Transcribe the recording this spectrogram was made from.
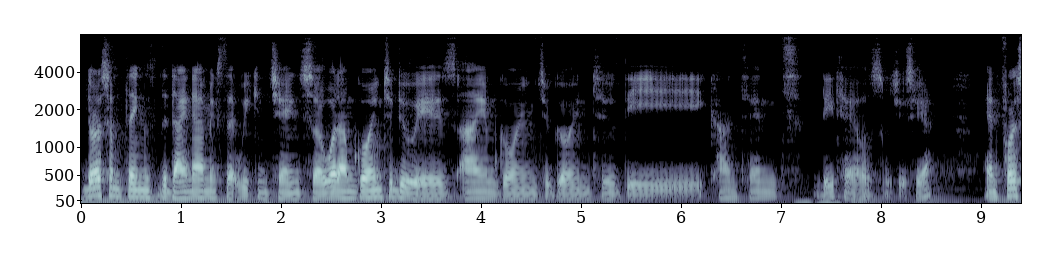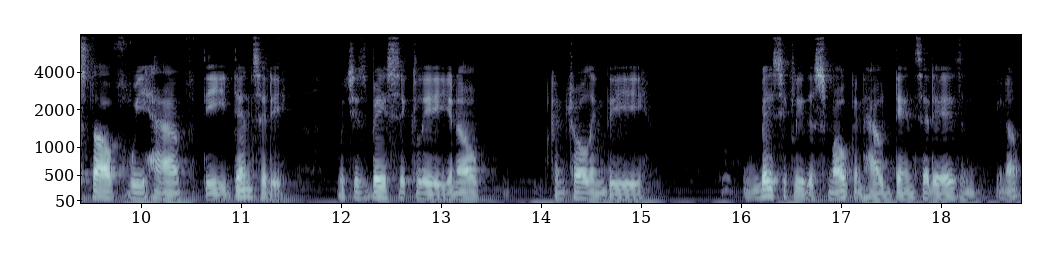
there are some things the dynamics that we can change. So what I'm going to do is I am going to go into the content details which is here. And first off we have the density which is basically you know controlling the basically the smoke and how dense it is and you know.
